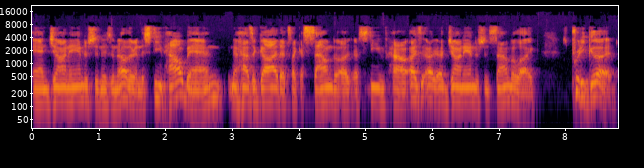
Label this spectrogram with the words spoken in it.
and Jon Anderson is another. And the Steve Howe band you know, has a guy that's like a sound a, a Steve Howe, a, a Jon Anderson sound alike. It's pretty good,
